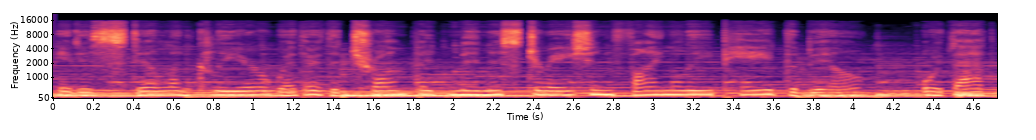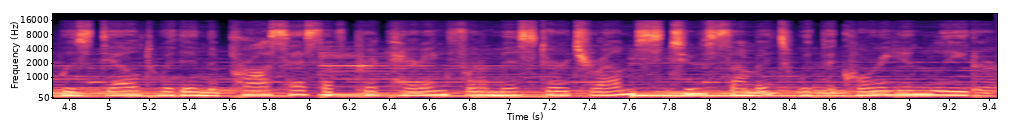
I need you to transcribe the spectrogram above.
it is still unclear whether the Trump administration finally paid the bill, or that was dealt with in the process of preparing for Mr. Trump's two summits with the Korean leader.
